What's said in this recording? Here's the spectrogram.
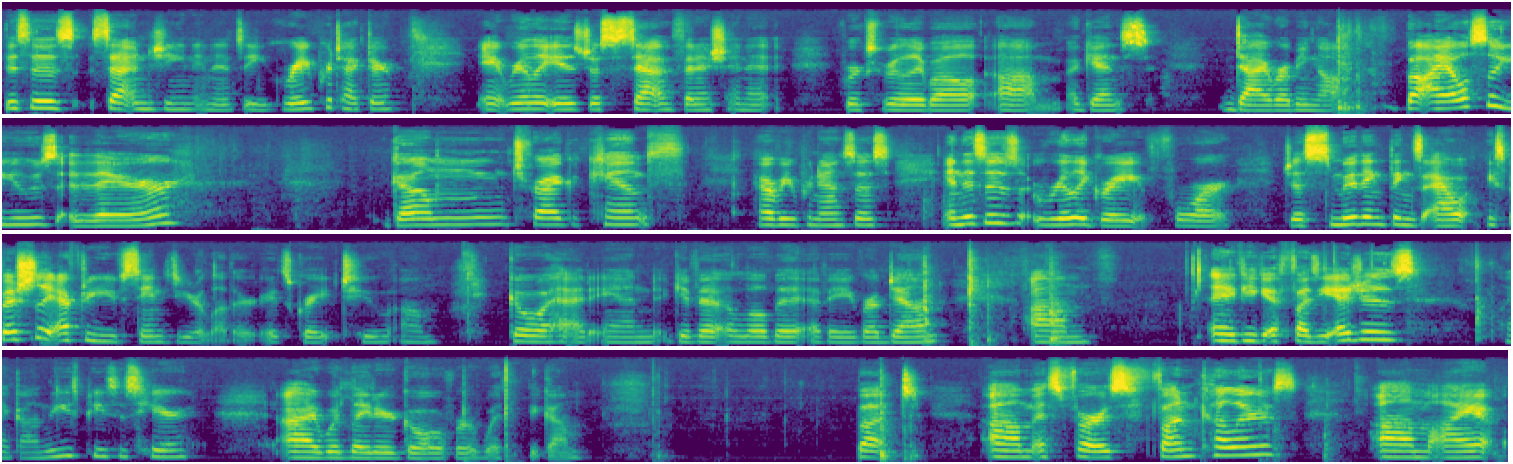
this is Satin Shene and it's a great protector. It really is just satin finish and it works really well um, against dye rubbing off. But I also use their gum tragacanth, however you pronounce this, and this is really great for just smoothing things out, especially after you've sanded your leather. It's great to um, go ahead and give it a little bit of a rub down. Um, and if you get fuzzy edges, like on these pieces here, I would later go over with the gum. But um, as far as fun colors, um, I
